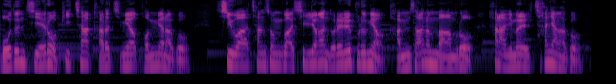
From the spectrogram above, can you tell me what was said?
모든 지혜로 피차 가르치며 권면하고 시와 찬송과 신령한 노래를 부르며 감사하는 마음으로 하나님을 찬양하고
